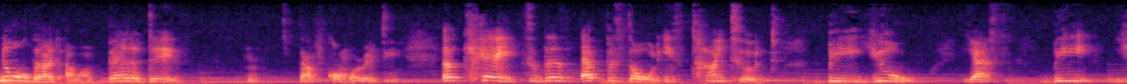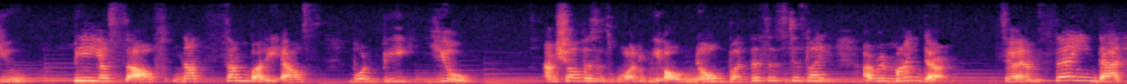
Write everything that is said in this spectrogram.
know that our better days hmm, have come already. Okay, today's episode is titled Be You. Yes, be you. Be yourself, not somebody else, but be you. I'm sure this is what we all know, but this is just like a reminder. So I'm saying that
